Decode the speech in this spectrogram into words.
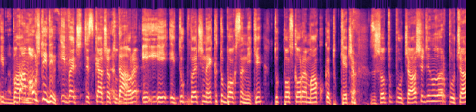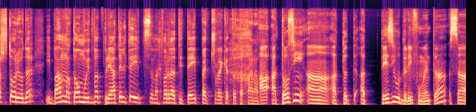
И бам, бам! още един! И вече ти скачат Да, отгоре. и- И, и, тук вече не е като бокса, Ники. Тук по-скоро е малко като кеча. Защото получаваш един удар, получаваш втори удар и бам на то му идват приятелите и се нахвърлят и те и пет човека тапанат. А, а този, а, а, а, а тези удари в момента са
